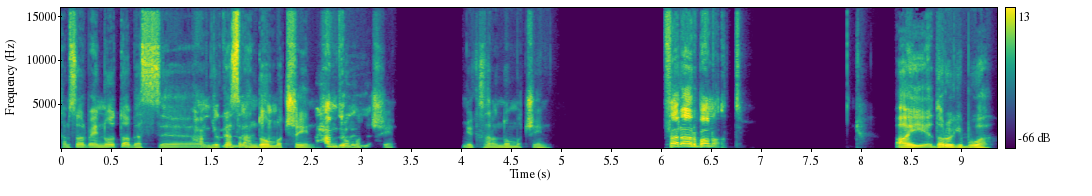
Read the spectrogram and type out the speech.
45 نقطة بس آه، نيوكاسل. عندهم ماتشين الحمد عندهم لله. ماتشين نيوكاسل عندهم ماتشين. فرق أربع نقط. آه يقدروا يجيبوها.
